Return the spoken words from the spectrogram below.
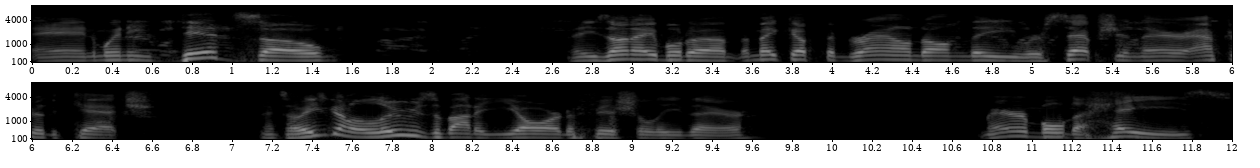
And when he did so, he's unable to make up the ground on the reception there after the catch. And so he's going to lose about a yard officially there. Marable to Hayes.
